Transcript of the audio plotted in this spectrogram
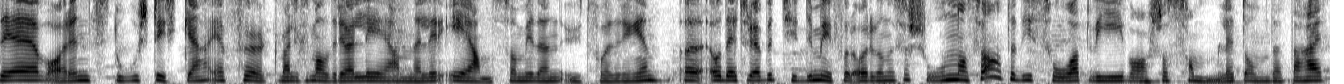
Det var en stor styrke. Jeg følte meg liksom aldri alene eller ensom i den utfordringen. Og det tror jeg betydde mye for organisasjonen også, at de så at vi var så samlet om dette her.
